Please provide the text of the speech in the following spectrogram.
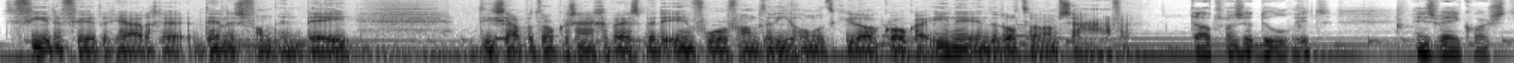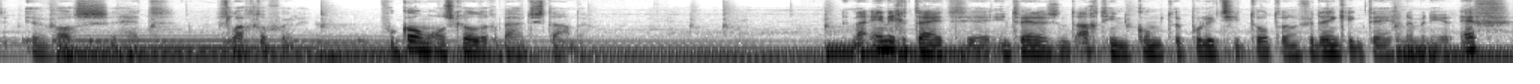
De 44-jarige Dennis van den B. Die zou betrokken zijn geweest bij de invoer van 300 kilo cocaïne in de Rotterdamse haven. Dat was het doelwit. En Zweekhorst was het slachtoffer. Volkomen onschuldige buitenstaander. Na enige tijd eh, in 2018 komt de politie tot een verdenking tegen de meneer F.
